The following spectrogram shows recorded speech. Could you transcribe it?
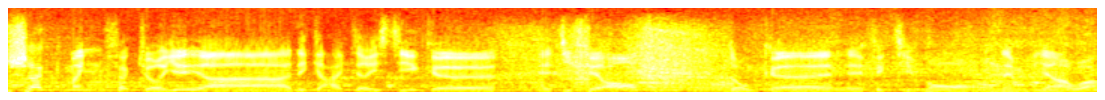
Chaque manufacturier a des caractéristiques différentes. Donc effectivement on aime bien avoir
